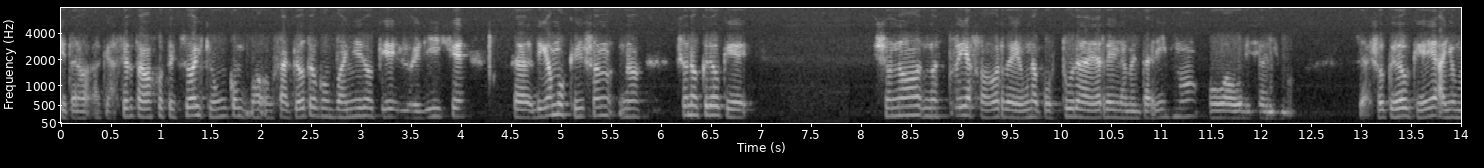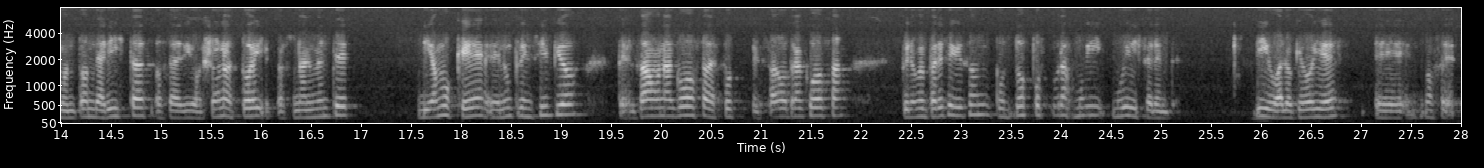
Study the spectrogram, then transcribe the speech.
que, hacer trabajo sexual que, un, o sea, que otro compañero que lo elige. O sea, digamos que yo no, yo no creo que yo no, no estoy a favor de una postura de reglamentarismo o abolicionismo. O sea, yo creo que hay un montón de aristas, o sea, digo, yo no estoy personalmente, digamos que en un principio pensaba una cosa, después pensaba otra cosa, pero me parece que son dos posturas muy, muy diferentes. Digo, a lo que voy es, eh, no sé,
